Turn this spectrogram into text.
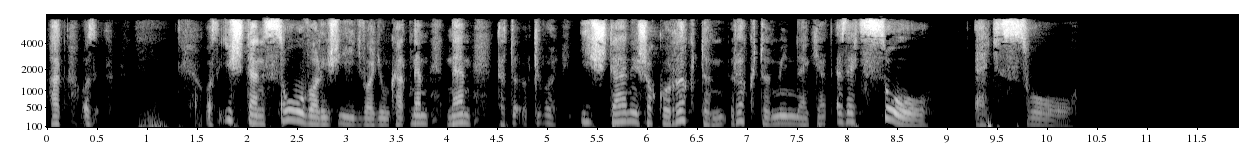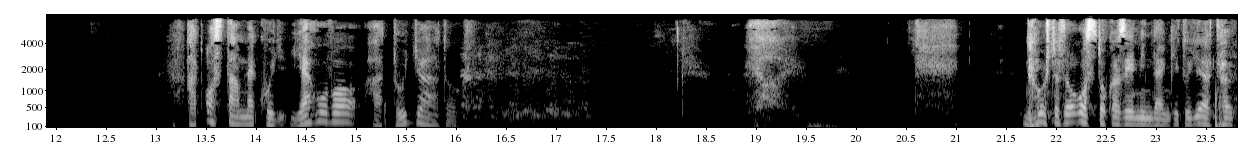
Hát az, az Isten szóval is így vagyunk, hát nem, nem, tehát Isten, és akkor rögtön, rögtön mindenki, hát ez egy szó, egy szó. Hát aztán meg, hogy Jehova, hát tudjátok. Jaj. De most ez osztok azért mindenkit, ugye? Tehát,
